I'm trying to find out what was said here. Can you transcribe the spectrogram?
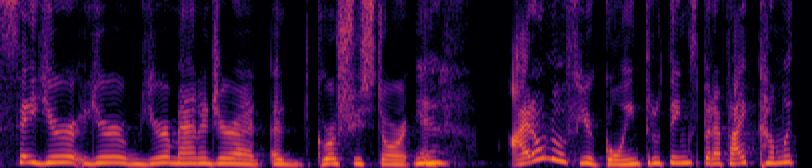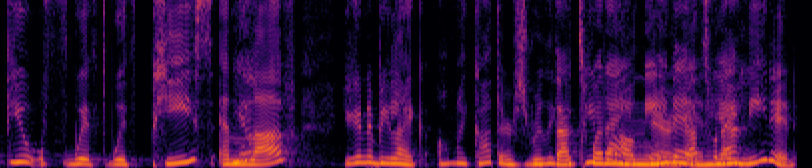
say you're you're you're a manager at a grocery store, Yeah. and I don't know if you're going through things, but if I come with you with with peace and Yeah. love, you're gonna be like, oh my god, there's really That's good people what I out there. needed, That's what I needed.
